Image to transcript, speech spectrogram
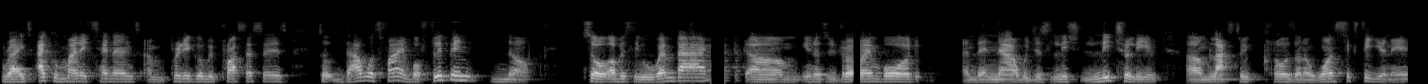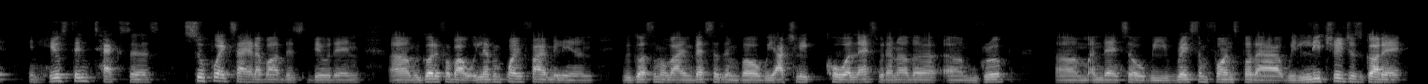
Right. I could manage tenants. I'm pretty good with processes. So that was fine. But flipping, no. So obviously we went back, um, you know, to drawing board, and then now we just li- literally um, last week closed on a 160 unit in Houston, Texas. Super excited about this building. Um, we got it for about 11.5 million. We got some of our investors involved. We actually coalesced with another um, group, um, and then so we raised some funds for that. We literally just got it,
